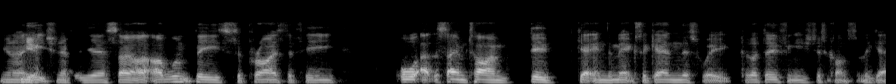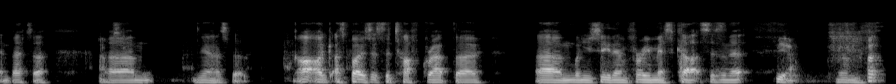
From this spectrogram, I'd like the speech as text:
you know, yeah. each and every year. So I, I, wouldn't be surprised if he, all at the same time, did get in the mix again this week because I do think he's just constantly getting better. Um, yeah, but I, I, suppose it's a tough grab though um, when you see them three missed cuts, isn't it? Yeah. Um, but,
